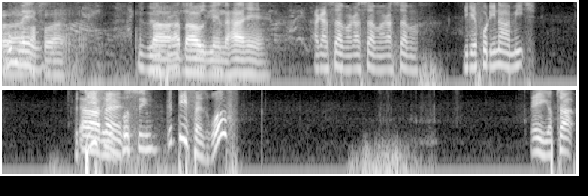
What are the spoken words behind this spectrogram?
Who Uh, my made- fault. Good, Nah. I thought I was getting the high hand. I got seven. I got seven. I got seven. You get 49, Meech. Good Get out of here, defense. pussy. Good defense, Wolf. Hey, up top.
